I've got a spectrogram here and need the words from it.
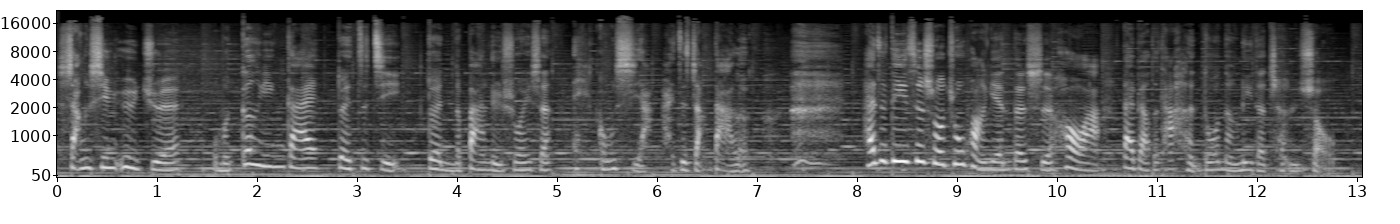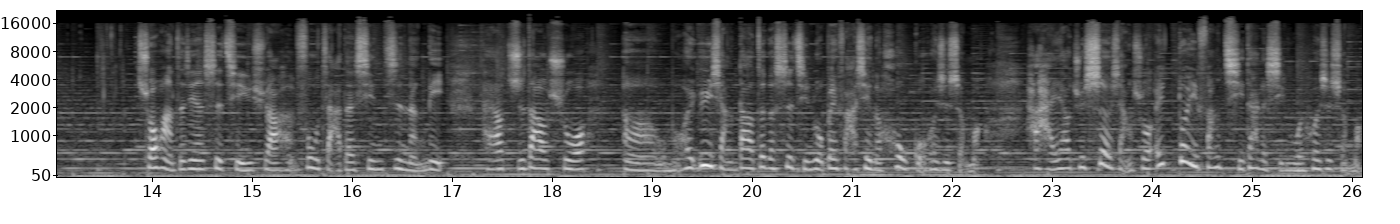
伤心欲绝，我们更应该对自己、对你的伴侣说一声：“哎，恭喜啊，孩子长大了。” 孩子第一次说出谎言的时候啊，代表着他很多能力的成熟。说谎这件事情需要很复杂的心智能力，他要知道说。呃，我们会预想到这个事情如果被发现的后果会是什么，他还要去设想说，诶，对方期待的行为会是什么，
